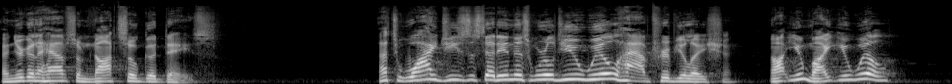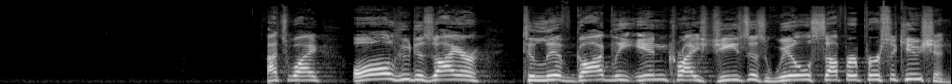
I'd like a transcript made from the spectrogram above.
and you're going to have some not so good days. That's why Jesus said, In this world you will have tribulation. Not you might, you will. That's why all who desire to live godly in Christ Jesus will suffer persecution.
